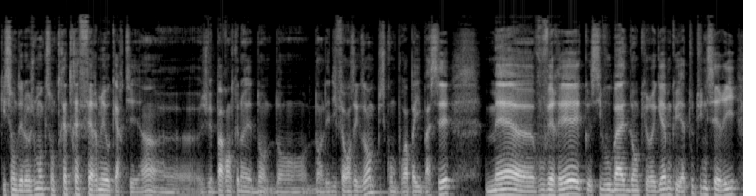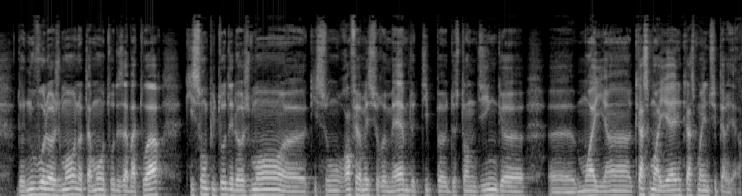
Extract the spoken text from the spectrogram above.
qui sont des logements qui sont très très fermés au quartier. Hein. Euh, je ne vais pas rentrer dans les, différents exemples puisqu'on ne pourra pas y passer, mais vous verrez que si vous baladez dans Kuregem qu'il y a toute une série de nouveaux logements, notamment autour des abattoirs, qui sont plutôt des logements euh, qui sont renfermés sur eux-mêmes, de type de standing euh, euh, moyen, classe moyenne, classe moyenne supérieure.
